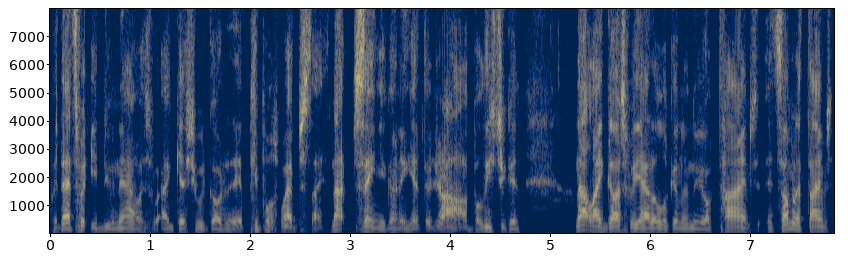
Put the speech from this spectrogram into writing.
But that's what you do now. Is I guess you would go to their people's websites. Not saying you're going to get the job, but at least you can. Not like us, we had to look in the New York Times, and some of the times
